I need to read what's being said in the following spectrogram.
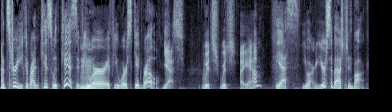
that's true. You could rhyme kiss with kiss if Mm-hmm. you were if you were Skid Row. Yes. Which which I am. Yes, you are. You're Sebastian Bach.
